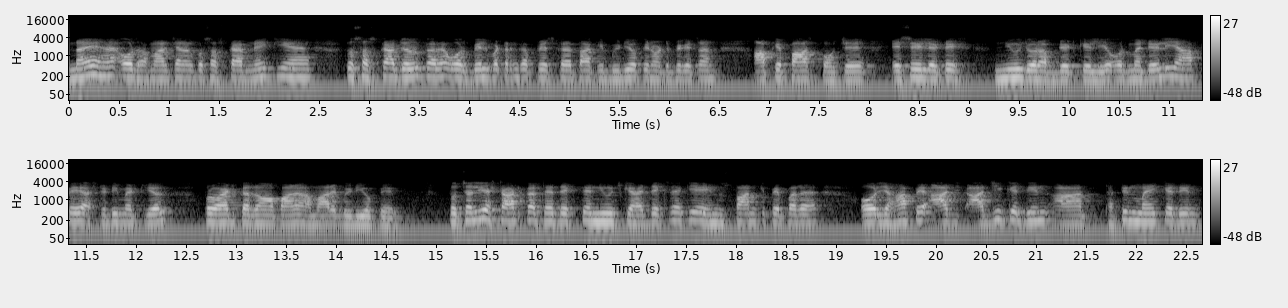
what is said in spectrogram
नए हैं और हमारे चैनल को सब्सक्राइब नहीं किए हैं तो सब्सक्राइब ज़रूर करें और बेल बटन का प्रेस करें ताकि वीडियो की नोटिफिकेशन आपके पास पहुँचे। ऐसे लेटेस्ट न्यूज़ और अपडेट के लिए। और मैं डेली यहाँ पर स्टडी मटेरियल प्रोवाइड कर रहा हूँ हमारे वीडियो पर तो चलिए स्टार्ट करते हैं, देखते हैं न्यूज़ क्या है। देख रहे हैं कि हिंदुस्तान के पेपर है और यहाँ पे आज आज ही के दिन थर्टीन मई के दिन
